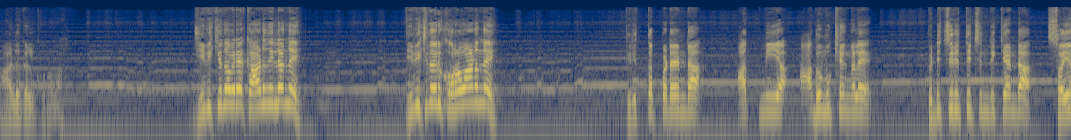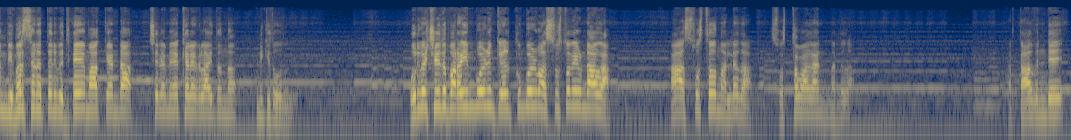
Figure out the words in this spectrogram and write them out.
ആളുകൾ കുറവാ. ജീവിക്കുന്നവരെ കാണുന്നില്ലെന്നേ. ജീവിക്കുന്നവർ കുറവാണെന്നേ. തിരുത്തപ്പെടേണ്ട ആത്മീയ ആഭിമുഖ്യങ്ങളെ പിടിച്ചിരുത്തി ചിന്തിക്കേണ്ട സ്വയം വിമർശനത്തിന് വിധേയമാക്കേണ്ട ചില മേഖലകളായി തന്നെ എനിക്ക് തോന്നുന്നു. ഒരുപക്ഷെ ഇത് പറയുമ്പോഴും കേൾക്കുമ്പോഴും അസ്വസ്ഥതയുണ്ടാവുക ആ അസ്വസ്ഥത നല്ലതാ സ്വസ്ഥമാകാൻ നല്ലതാ. കർത്താവിന്റെ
